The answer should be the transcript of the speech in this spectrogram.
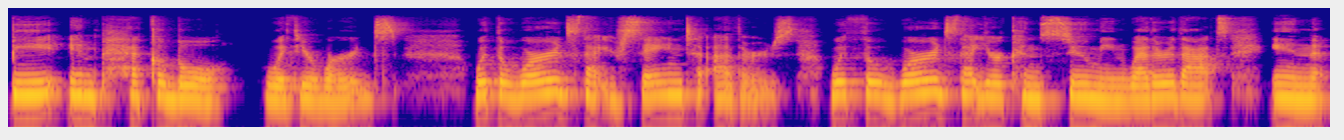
Be impeccable with your words, with the words that you're saying to others, with the words that you're consuming, whether that's in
